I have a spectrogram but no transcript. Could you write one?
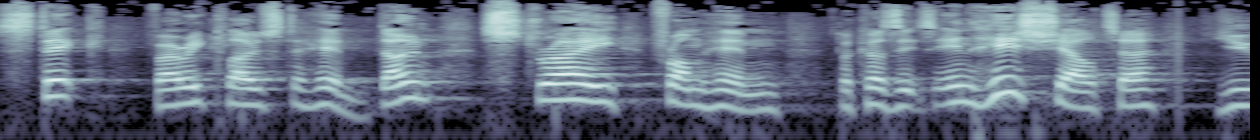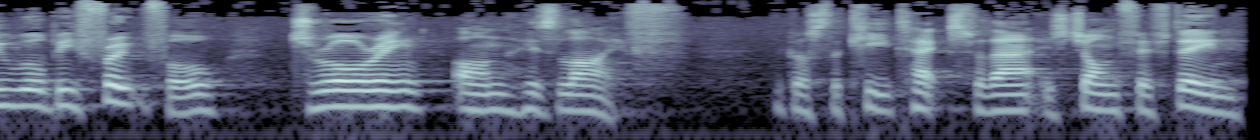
Stick very close to Him. Don't stray from Him because it's in His shelter you will be fruitful, drawing on His life. Because the key text for that is John 15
